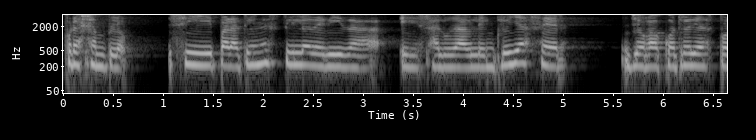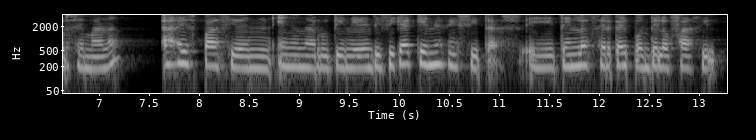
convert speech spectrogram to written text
Por ejemplo, si para ti un estilo de vida eh, saludable incluye hacer yoga cuatro días por semana, haz espacio en, una rutina, identifica qué necesitas, eh, tenlo cerca y póntelo fácil.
